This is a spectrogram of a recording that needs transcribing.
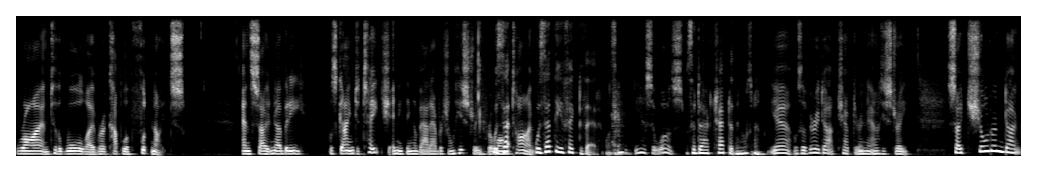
Ryan to the wall over a couple of footnotes. And so nobody was going to teach anything about Aboriginal history for a was long that, time. Was that the effect of that? Was it? yes, it was. It was a dark chapter then, wasn't it? Yeah, it was a very dark chapter in our history. So children don't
